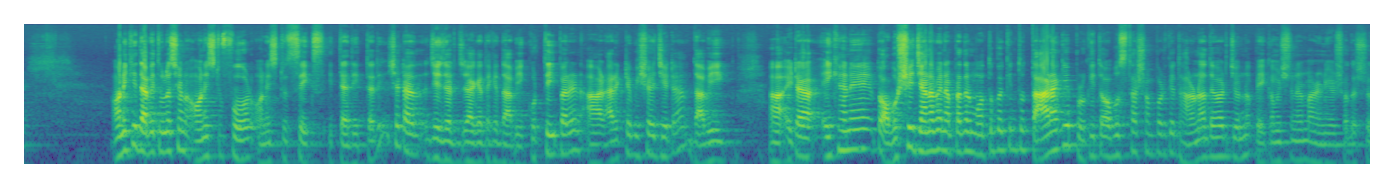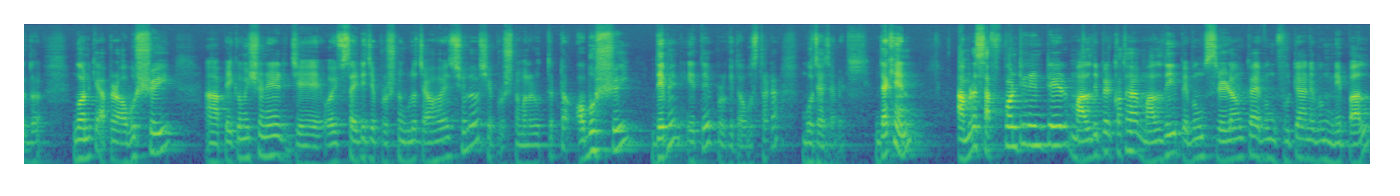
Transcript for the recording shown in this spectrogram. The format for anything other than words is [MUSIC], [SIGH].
অনেকেই দাবি তুলেছেন অনেস টু ফোর অনেস টু সিক্স ইত্যাদি ইত্যাদি। সেটা যে যার জায়গা থেকে দাবি করতেই পারেন। আর আরেকটা বিষয় যেটা, দাবি এটা এইখানে তো অবশ্যই জানাবেন আপনাদের মন্তব্য, কিন্তু তার আগে প্রকৃত অবস্থা সম্পর্কে ধারণা দেওয়ার জন্য পে কমিশনের মাননীয় সদস্যগণকে আপনারা অবশ্যই পে কমিশনের যে ওয়েবসাইটে যে প্রশ্নগুলো চাওয়া হয়েছিল, সে প্রশ্নমালার উত্তরটা অবশ্যই দেবেন। এতে প্রকৃত অবস্থাটা বোঝা যাবে। দেখেন আমরা সাবকন্টিনেন্টের মালদ্বীপের কথা, মালদ্বীপ এবং শ্রীলঙ্কা এবং ভুটান এবং নেপাল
